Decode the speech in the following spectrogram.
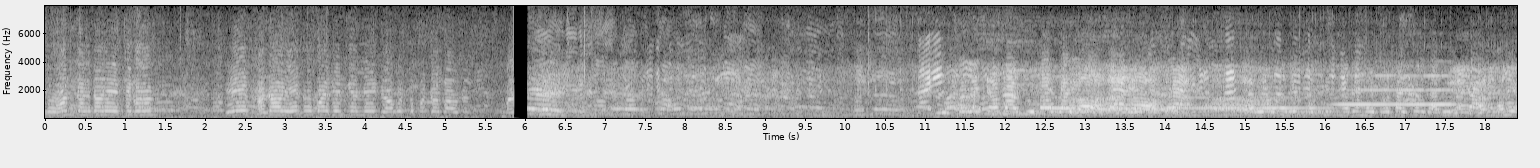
मोहन जगदाळे यांच्याकडून एक हजार एक रुपये देण्यात गेले ग्रामस्थ मंडळ गावगण उत्तरेच्या बाजूला मोटरसायकल नका.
